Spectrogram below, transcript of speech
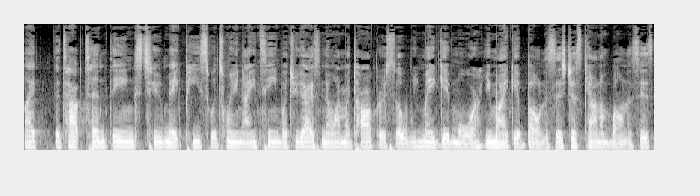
like the top 10 things to make peace with 2019 but you guys know i'm a talker so we may get more you might get bonuses just count on bonuses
